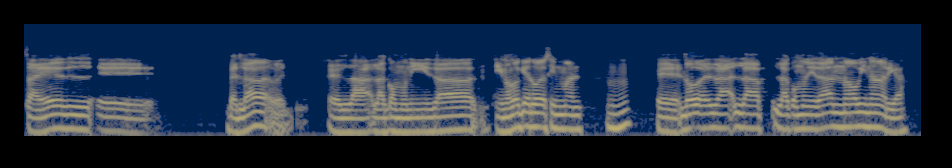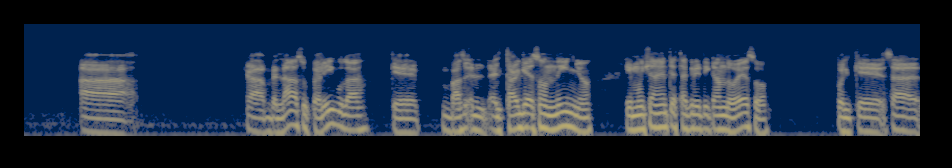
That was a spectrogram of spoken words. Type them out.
traer, eh, ¿verdad? Eh, la, la, comunidad, y no lo quiero decir mal, eh, la, la, la, comunidad no binaria a, ¿verdad? a sus películas, que va el, el target son niños, y mucha gente está criticando eso, porque, o sea,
